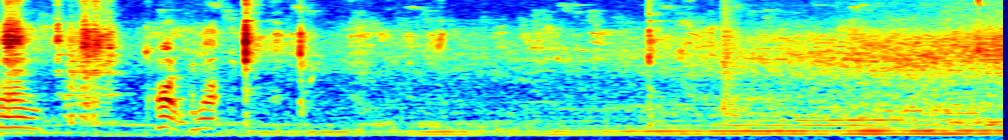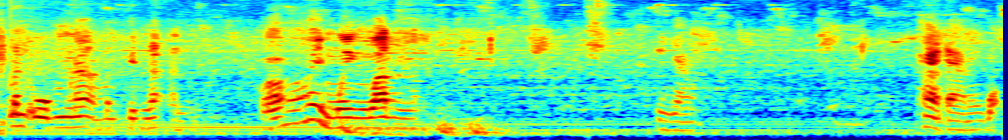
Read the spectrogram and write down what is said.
ฮ้ย ทอดพี่น้องมันอมนะมันเป็นนะอันโอ้ยมวยวันนะยังผ้าดังบอก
